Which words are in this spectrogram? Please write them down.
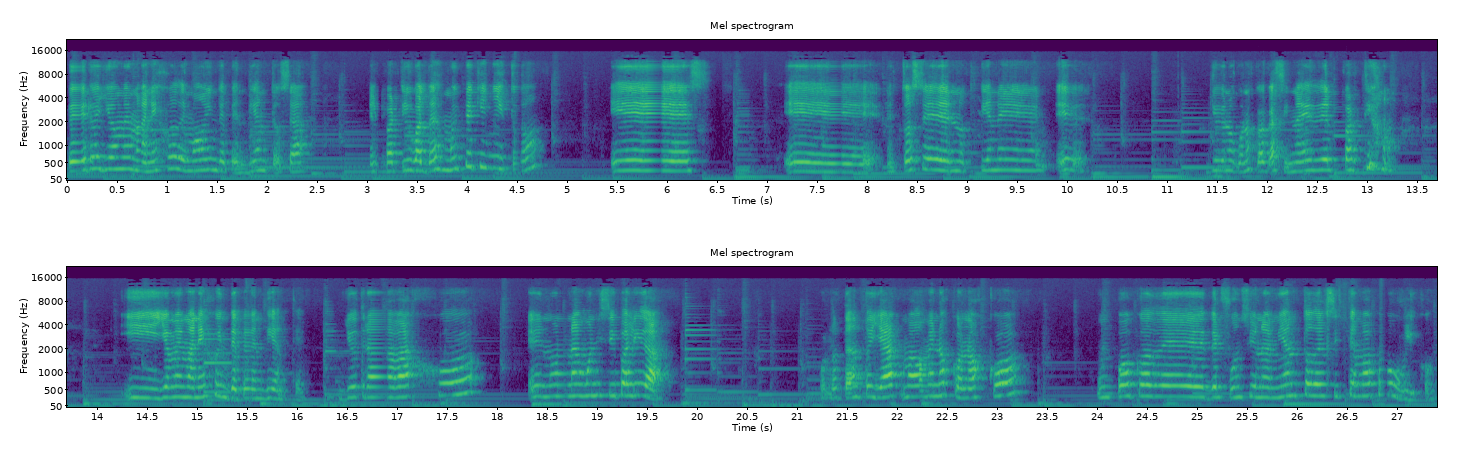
pero yo me manejo de modo independiente. O sea, el Partido de Igualdad es muy pequeñito. Es, Eh, entonces no tiene, eh, yo no conozco a casi nadie del partido y yo me manejo independiente. Yo trabajo en una municipalidad, por lo tanto ya más o menos conozco un poco del funcionamiento del sistema público.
